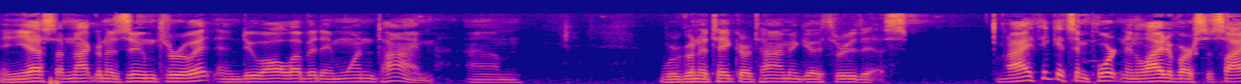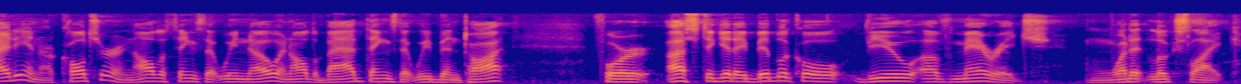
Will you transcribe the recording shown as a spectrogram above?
And yes, I'm not going to zoom through it and do all of it in one time. Um, we're going to take our time and go through this. I think it's important in light of our society and our culture and all the things that we know and all the bad things that we've been taught for us to get a biblical view of marriage and what it looks like.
